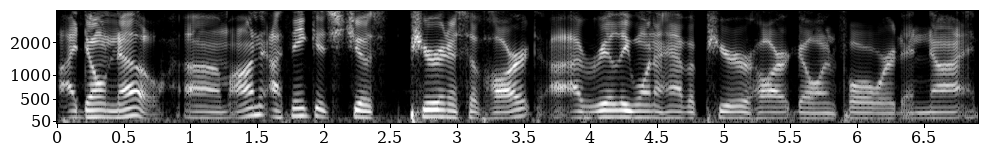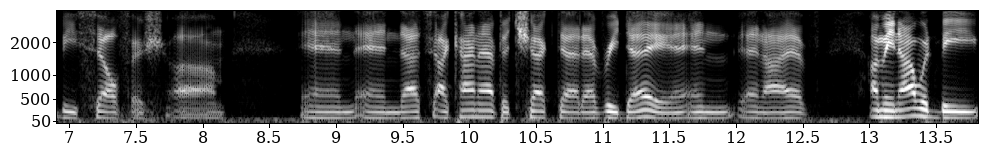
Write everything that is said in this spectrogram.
I don't know. Um, on, I think it's just pureness of heart. I really want to have a pure heart going forward and not be selfish. Um, and and that's I kind of have to check that every day. And and I have, I mean, I would be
